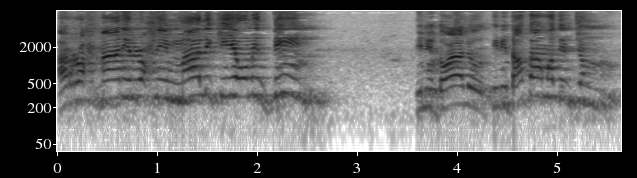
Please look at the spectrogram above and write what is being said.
আর রহমান রহিম মালিক ইয়াউমিদ্দিন। তিনি দয়ালু, তিনি দাতা আমাদের জন্য।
